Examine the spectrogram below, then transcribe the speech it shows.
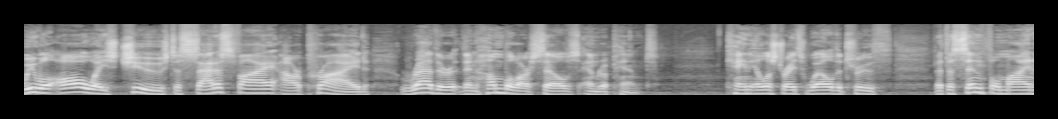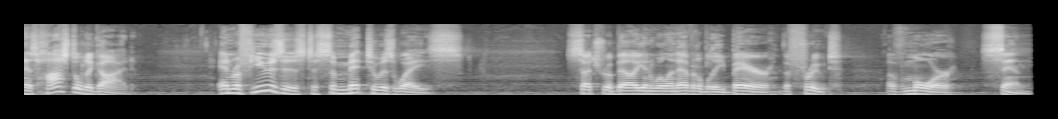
we will always choose to satisfy our pride rather than humble ourselves and repent. Cain illustrates well the truth that the sinful mind is hostile to God and refuses to submit to his ways. Such rebellion will inevitably bear the fruit of more sin.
